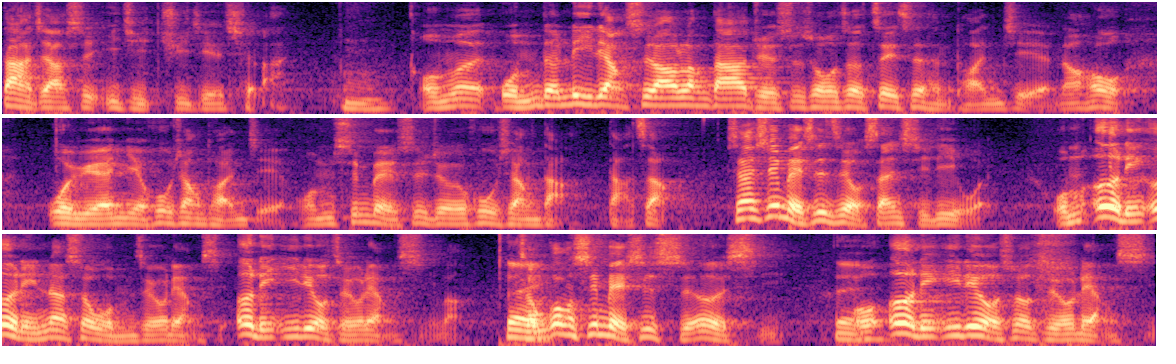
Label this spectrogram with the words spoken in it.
大家是一起集结起来。嗯，我们我们的力量是要让大家觉得是说这这次很团结，然后委员也互相团结，我们新北市就会互相打打仗。现在新北市只有三席立委，我们二零二零那时候我们只有两席，二零一六只有两席嘛，对总共新北市十二席，我二零一六的时候只有两席，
